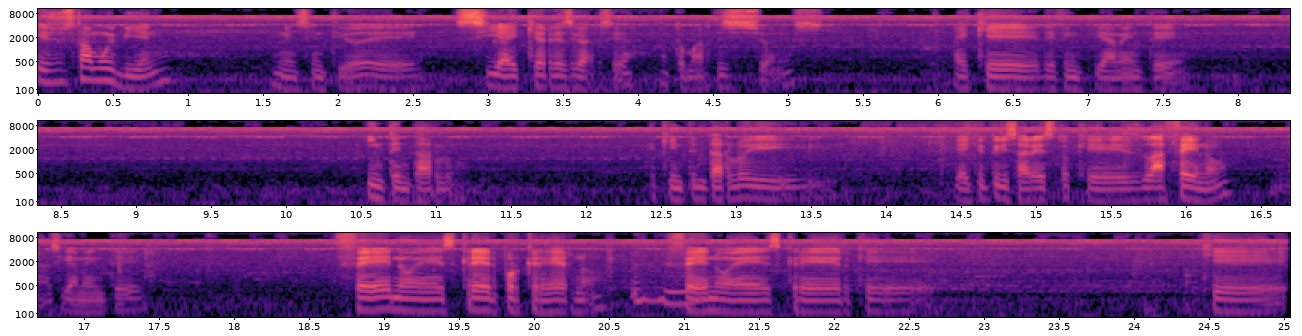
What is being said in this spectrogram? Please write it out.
Eso está muy bien, en el sentido de si hay que arriesgarse a tomar decisiones. Hay que definitivamente intentarlo. Hay que intentarlo y, y hay que utilizar esto que es la fe, ¿no? Básicamente fe no es creer por creer, ¿no? Fe no es creer que, que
